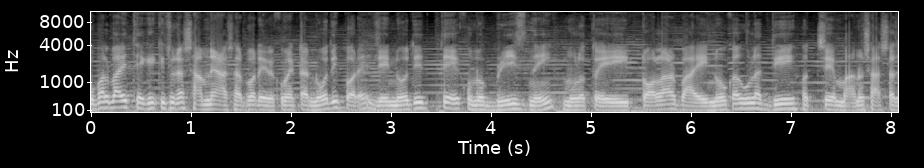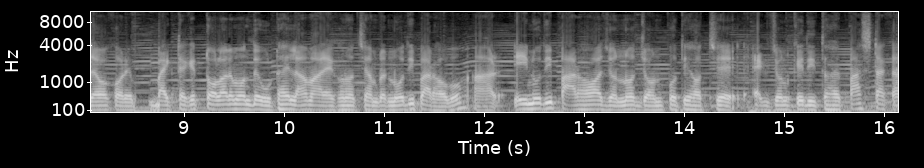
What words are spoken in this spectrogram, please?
গোপালবাড়ি থেকে কিছুটা সামনে আসার পরে এরকম একটা নদী পড়ে যে নদীতে কোনো ব্রিজ নেই। মূলত এই ট্রলার বা এই নৌকাগুলা দিয়েই হচ্ছে মানুষ আসা যাওয়া করে। বাইকটাকে ট্রলারের মধ্যে উঠাইলাম আর এখন হচ্ছে আমরা নদী পার হব। আর এই নদী পার হওয়ার জন্য জনপতি হচ্ছে একজনকে দিতে হয় পাঁচ টাকা।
